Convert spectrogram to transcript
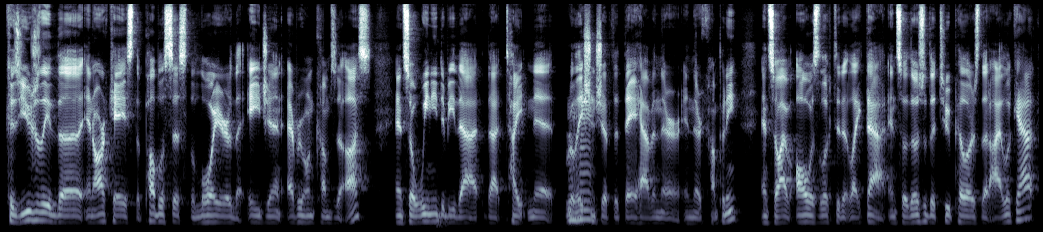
Because usually the in our case, the publicist, the lawyer, the agent, everyone comes to us. And so we need to be that that tight knit relationship that they have in their in their company. And so I've always looked at it like that. And so those are the two pillars that I look at.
